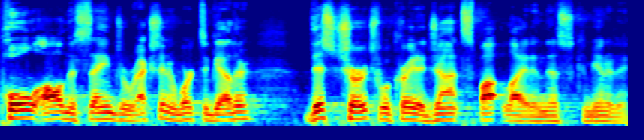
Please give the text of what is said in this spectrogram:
pull all in the same direction and work together, this church will create a giant spotlight in this community.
